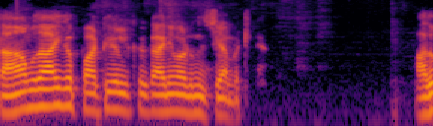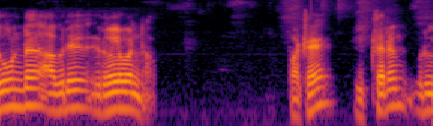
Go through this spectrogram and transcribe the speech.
സാമുദായിക പാർട്ടികൾക്ക് കാര്യമായിട്ടൊന്നും ചെയ്യാൻ പറ്റില്ല. അതുകൊണ്ട് അവർ ഇറലവന്റ് ആവും. പക്ഷേ ഇത്തരം ഒരു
